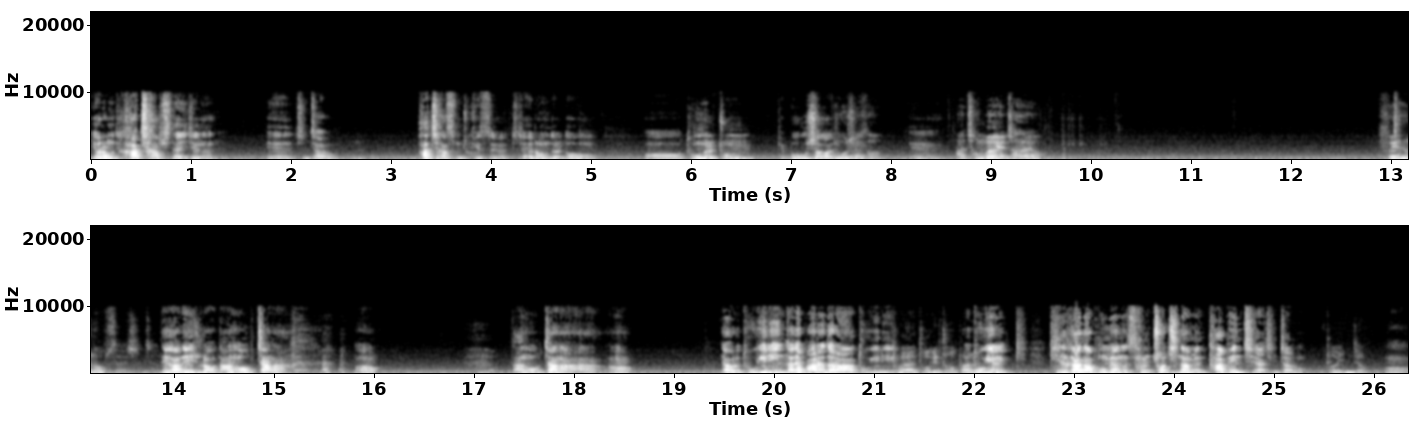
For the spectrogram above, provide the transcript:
여러분들 같이 갑시다 이제는. 예 진짜로 같이 갔으면 좋겠어요. 진짜 여러분들도 어 돈을 좀 이렇게 모으셔가지고. 모으셔서. 예. 아 정말 괜찮아요. 후회는 없어요, 진짜. 내가 내주라고. 나는 없잖아. 어? 나는 없잖아. 어 야 우리 독일이 인터넷 빠르더라 독일이. 네, 독일 더 빨라. 독일 기- 길 가다 보면은 3초 지나면 다 벤츠야 진짜로. 어 인정. 어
